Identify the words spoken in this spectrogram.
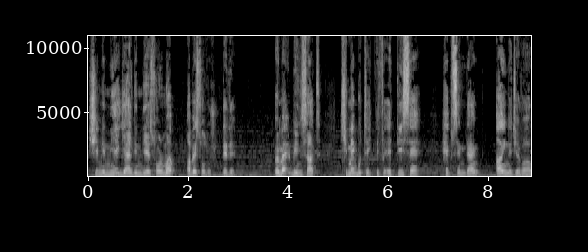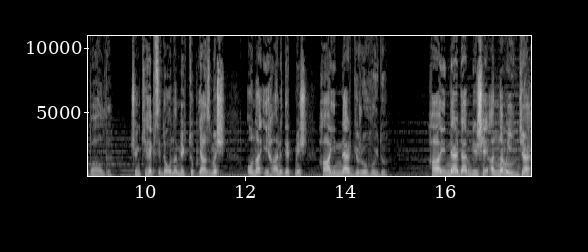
şimdi niye geldin diye sormam abes olur dedi. Ömer bin Sad kime bu teklifi ettiyse hepsinden aynı cevabı aldı. Çünkü hepsi de ona mektup yazmış, ona ihanet etmiş hainler güruhuydu. Hainlerden bir şey anlamayınca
